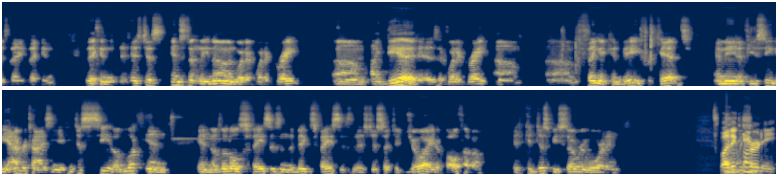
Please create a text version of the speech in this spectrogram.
is. They, they can, they can, it's just instantly known what a, what a great um, idea it is and what a great um, um, thing it can be for kids. I mean, if you see the advertising, you can just see the look in in the little's faces and the big's faces, and it's just such a joy to both of them. It can just be so rewarding. Well, I think we've heard a,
